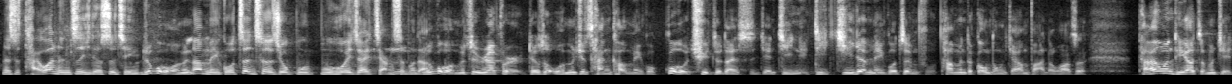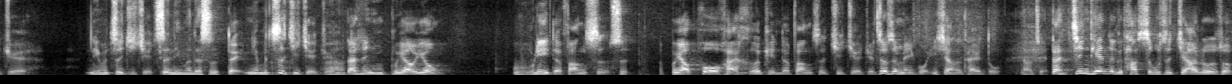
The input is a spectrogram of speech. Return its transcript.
那是台湾人自己的事情。如果我们那美国政策就不不会再讲什么的。如果我们去 refer，就是说我们去参考美国过去这段时间几年几几任美国政府他们的共同讲法的话是，台湾问题要怎么解决，你们自己解决，是你们的事。对，你们自己解决，但是你们不要用武力的方式，是不要破坏和平的方式去解决，这是美国一向的态度。了解但今天这个他是不是加入了说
